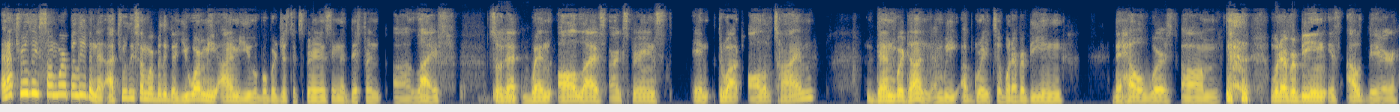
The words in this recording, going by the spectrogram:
And I truly somewhere believe in that. I truly somewhere believe that you are me, I'm you, but we're just experiencing a different uh, life. So Mhm. that when all lives are experienced in throughout all of time, then we're done and we upgrade to whatever being the hell we're um whatever being is out there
